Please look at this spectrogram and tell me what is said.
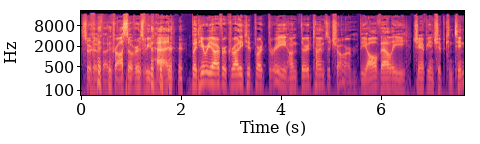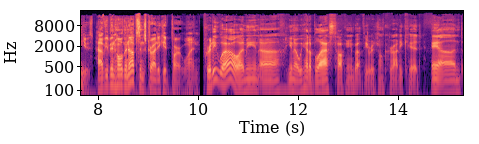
sort of uh, crossovers we've had. But here we are for Karate Kid Part 3 on Third Time's a Charm. The All Valley Championship continues. How have you been holding up since Karate Kid Part 1? Pretty well. I mean, uh, you know, we had a blast talking about the original Karate Kid, and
